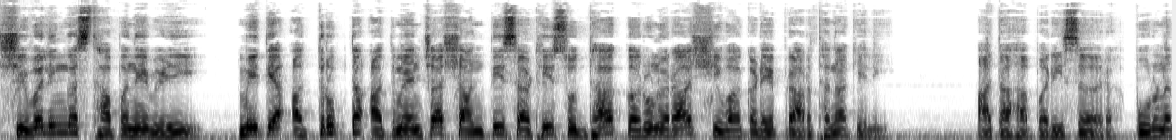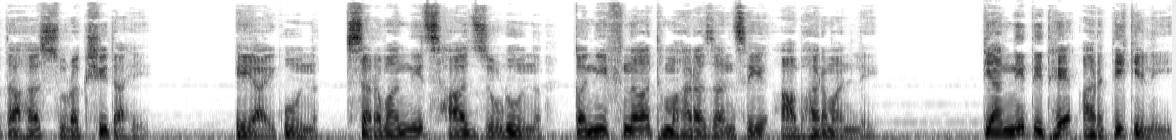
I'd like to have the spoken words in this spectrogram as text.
शिवलिंग स्थापनेवेळी मी त्या अतृप्त आत्म्यांच्या शांतीसाठी सुद्धा करुणराज शिवाकडे प्रार्थना केली. आता हा परिसर पूर्णतः सुरक्षित आहे. हे ऐकून सर्वांनीच हात जोडून कनिफनाथ महाराजांचे आभार मानले. त्यांनी तिथे आरती केली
